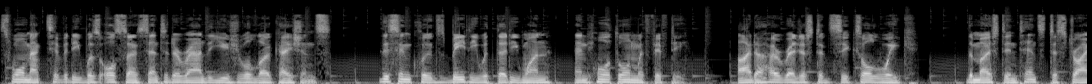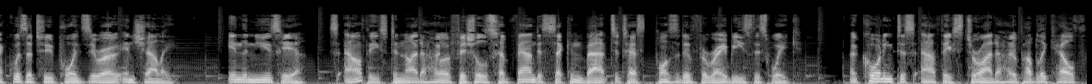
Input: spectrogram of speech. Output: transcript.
Swarm activity was also centered around the usual locations. This includes Beatty with 31 and Hawthorne with 50. Idaho registered 6 all week. The most intense to strike was a 2.0 in Challis. In the news here, southeastern Idaho officials have found a second bat to test positive for rabies this week. According to Southeastern Idaho Public Health,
